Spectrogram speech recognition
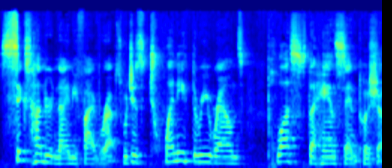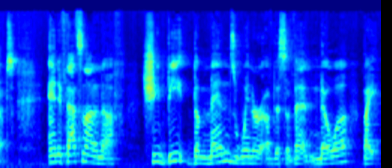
695 reps, which is 23 rounds plus the handstand push ups. And if that's not enough, she beat the men's winner of this event, Noah, by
